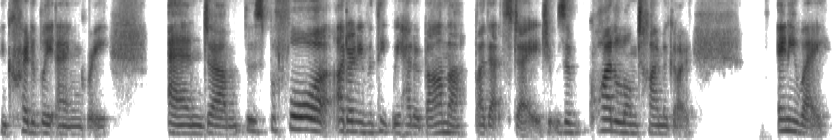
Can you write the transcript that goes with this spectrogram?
incredibly angry. And um, it was before, I don't even think we had Obama by that stage. It was a, quite a long time ago. Anyway,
